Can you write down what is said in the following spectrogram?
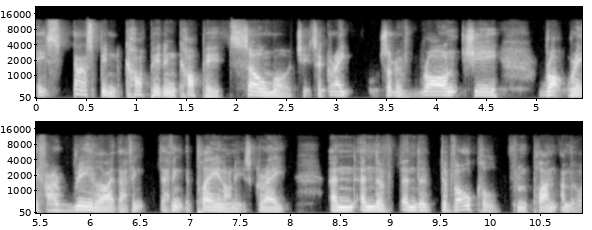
It's that's been copied and copied so much. It's a great sort of raunchy rock riff. I really like that. I think I think the playing on it's great, and and the and the, the vocal from Plant. I mean,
